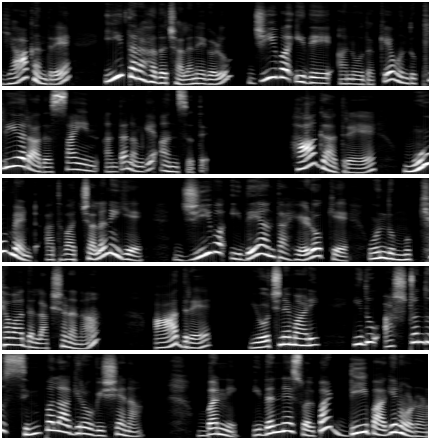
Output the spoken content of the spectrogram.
ಯಾಕಂದ್ರೆ ಈ ತರಹದ ಚಲನೆಗಳು ಜೀವ ಇದೆ ಅನ್ನೋದಕ್ಕೆ ಒಂದು ಕ್ಲಿಯರ್ ಆದ ಸೈನ್ ಅಂತ ನಮ್ಗೆ ಅನ್ಸುತ್ತೆ. ಹಾಗಾದ್ರೆ ಮೂವ್ಮೆಂಟ್ ಅಥವಾ ಚಲನೆಯೇ ಜೀವ ಇದೆ ಅಂತ ಹೇಳೋಕೆ ಒಂದು ಮುಖ್ಯವಾದ ಲಕ್ಷಣನಾ? ಆದ್ರೆ ಯೋಚನೆ ಮಾಡಿ, ಇದು ಅಷ್ಟೊಂದು ಸಿಂಪಲ್ ಆಗಿರೋ ವಿಷಯನ? ಬನ್ನಿ, ಇದನ್ನೇ ಸ್ವಲ್ಪ ಡೀಪ್ ಆಗಿ ನೋಡೋಣ.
